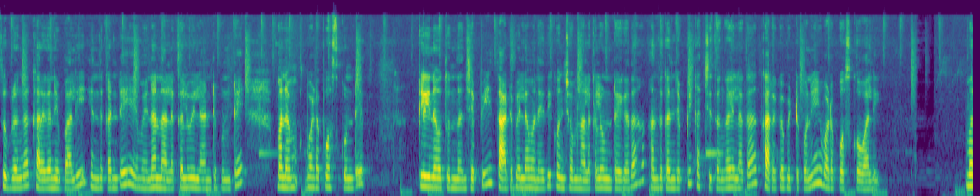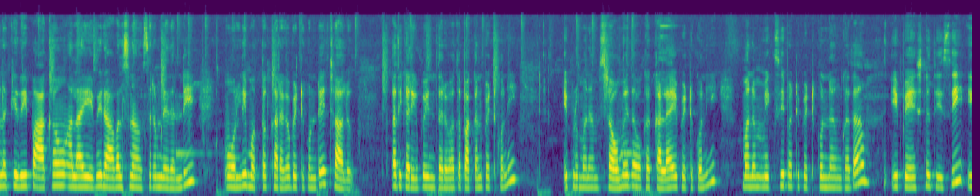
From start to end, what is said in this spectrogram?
శుభ్రంగా కరగనివ్వాలి. ఎందుకంటే ఏమైనా నలకలు ఇలాంటివి ఉంటే మనం వడపోసుకుంటే క్లీన్ అవుతుందని చెప్పి తాటి బెల్లం అనేది కొంచెం నలకలు ఉంటాయి కదా అందుకని చెప్పి ఖచ్చితంగా ఇలాగా కరగబెట్టుకొని వడపోసుకోవాలి. మనకి ఇది పాకం అలా ఏమీ రావాల్సిన అవసరం లేదండి. ఓన్లీ మొత్తం కరగబెట్టుకుంటే చాలు. అది కరిగిపోయిన తర్వాత పక్కన పెట్టుకొని ఇప్పుడు మనం స్టవ్ మీద ఒక కళాయి పెట్టుకొని మనం మిక్సీ పట్టి పెట్టుకున్నాం కదా ఈ పేస్ట్ని తీసి ఈ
